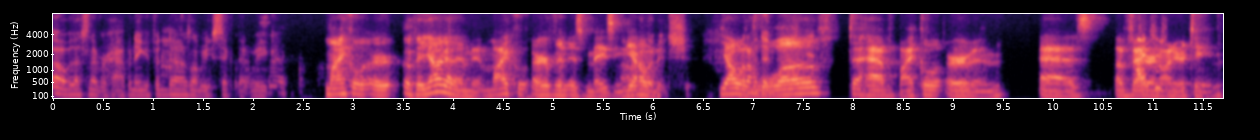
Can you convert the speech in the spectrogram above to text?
Oh, that's never happening. If it does, I'll be sick that week. Michael, Ir- okay, y'all gotta admit, Michael Irvin is amazing. Oh, y'all Oh, would bitch. y'all would don't to- love to have Michael Irvin as a veteran just- on your team.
